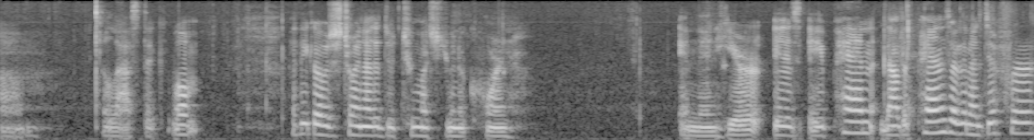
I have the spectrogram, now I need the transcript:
um, elastic. Well, I think I was just trying not to do too much unicorn. And then here is a pen. Now the pens are going to differ.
